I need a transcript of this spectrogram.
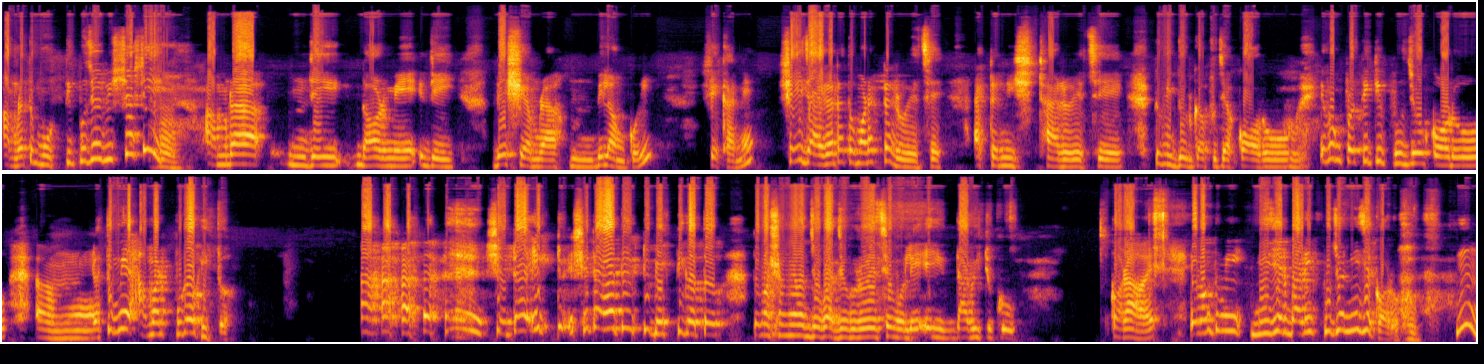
আমরা তো মূর্তি পুজোয় বিশ্বাসী আমরা যেই ধর্মে যেই দেশে আমরা বিলং করি সেখানে সেই জায়গাটা তোমার একটা রয়েছে, একটা নিষ্ঠা রয়েছে, তুমি দুর্গাপূজা করো এবং প্রতিটি পুজো করো তুমি আমার পুরোহিত। সেটা একটু, সেটা হয়তো একটু ব্যক্তিগত তোমার সঙ্গে আমার যোগাযোগ রয়েছে বলে এই দাবিটুকু করা হয়। এবং তুমি নিজের বাড়ির পুজো নিজে করো। হুম।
